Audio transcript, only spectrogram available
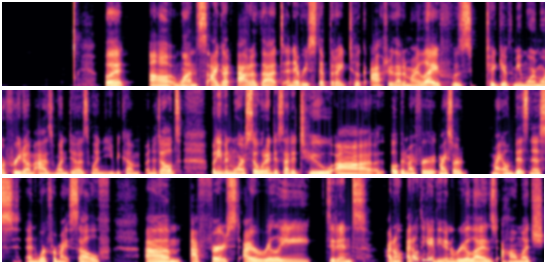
but uh, once I got out of that, and every step that I took after that in my life was to give me more and more freedom, as one does when you become an adult. But even more so, when I decided to uh, open my fir- my start my own business and work for myself. Um, at first, I really didn't. I don't. I don't think I've even realized how much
